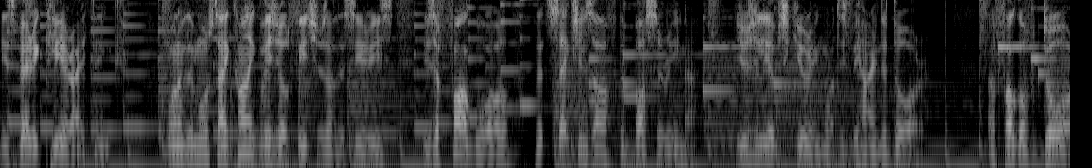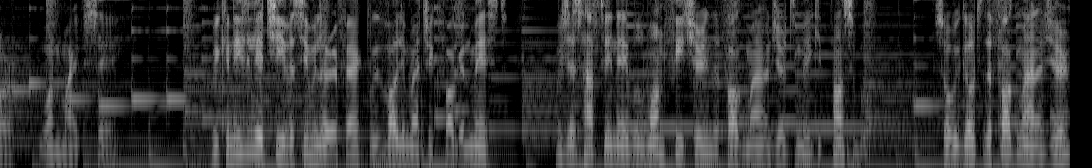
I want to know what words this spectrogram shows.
is very clear I think. One of the most iconic visual features of the series is a fog wall that sections off the boss arena, usually obscuring what is behind a door. A fog of door, one might say. We can easily achieve a similar effect with volumetric fog and mist. We just have to enable one feature in the Fog Manager to make it possible. So we go to the Fog Manager,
